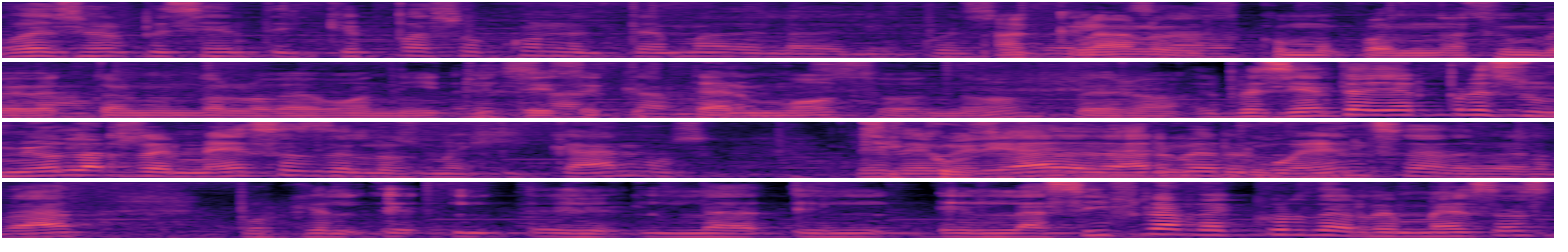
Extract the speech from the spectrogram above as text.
oye, señor presidente, ¿y qué pasó con el tema de la delincuencia? Ah, claro, es como cuando nace un bebé, todo el mundo lo ve bonito y te dice que está hermoso, ¿no? Pero... El presidente ayer presumió las remesas de los mexicanos, que debería de dar vergüenza, de verdad, porque la, la cifra récord de remesas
